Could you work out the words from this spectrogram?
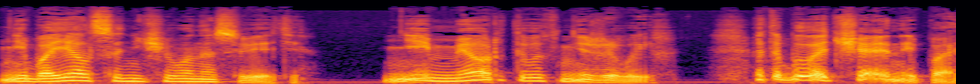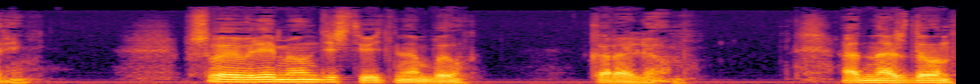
не боялся ничего на свете. Ни мертвых, ни живых. Это был отчаянный парень. В свое время он действительно был королем. Однажды он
